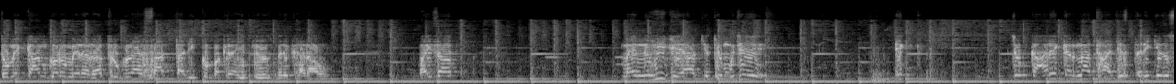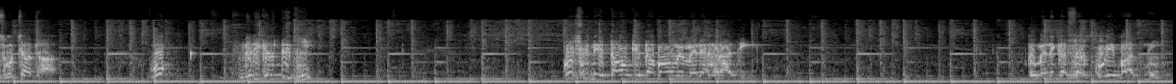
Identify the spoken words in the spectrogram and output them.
तुम एक काम करो, मेरा रथ रुक रहा है, सात तारीख को बकरा ईद के रोज मेरे घर आओ। भाई साहब, मैं नहीं गया क्योंकि मुझे एक जो कार्य करना था, जिस तरीके से सोचा था, वो मेरी गलती थी। कुछ नेताओं के दबाव में मैंने हरा दी। तो मैंने कहा, सर, कोई बात नहीं।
